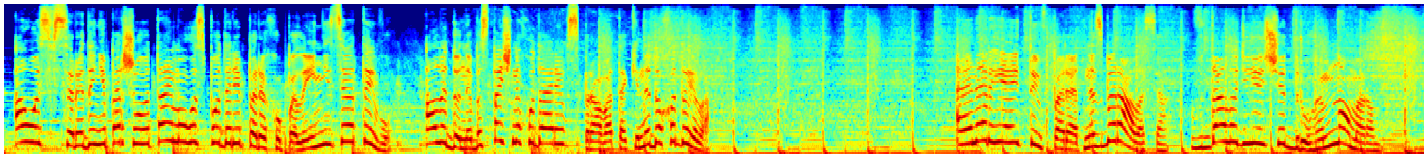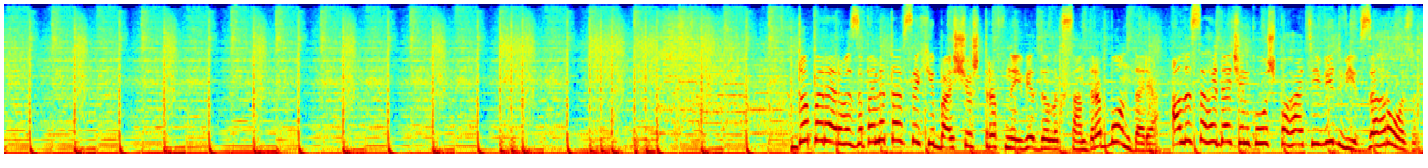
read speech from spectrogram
А ось всередині першого тайму господарі перехопили ініціативу, але до небезпечних ударів справа так і не доходила. Енергія йти вперед не збиралася, вдало діючи другим номером. До перерви запам'ятався хіба що штрафний від Олександра Бондаря, але Сагайдаченко у шпагаті відвів загрозу.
